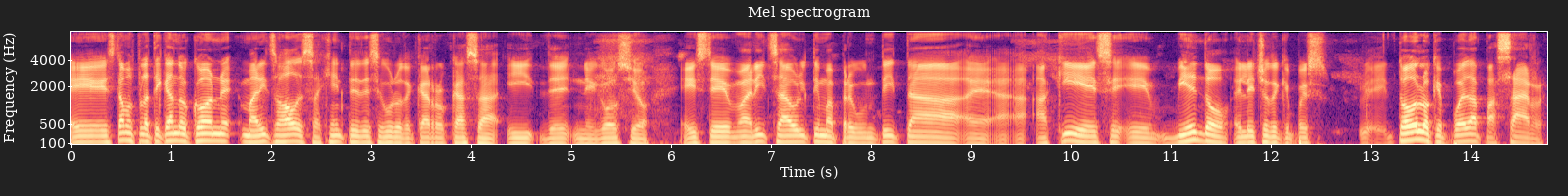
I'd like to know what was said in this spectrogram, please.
Eh, estamos platicando con Maritza Hollis, agente de seguro de carro, casa y de negocio. Este, Maritza, última preguntita eh, aquí es eh, viendo el hecho de que pues todo lo que pueda pasar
